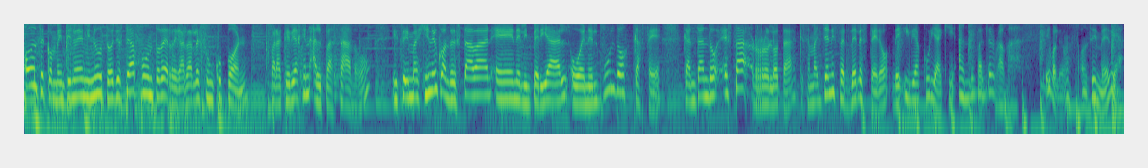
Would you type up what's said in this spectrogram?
11 con 29 minutos. Yo estoy a punto de regalarles un cupón para que viajen al pasado y se imaginen cuando estaban en el Imperial o en el Bulldog Café cantando esta rolota que se llama Jennifer del Estero de Ilia Kuriaki and the Valderramas. Y volvemos, 11 y media.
